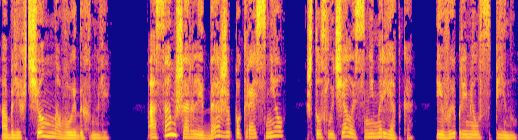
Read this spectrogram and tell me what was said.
облегченно выдохнули. А сам Шарли даже покраснел, что случалось с ним редко, и выпрямил спину.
